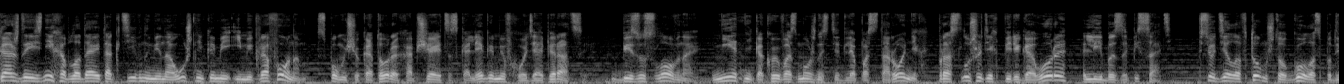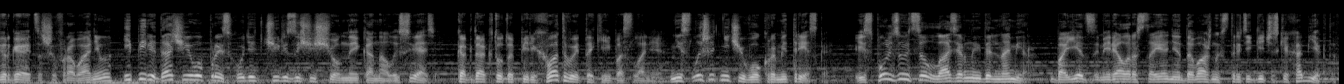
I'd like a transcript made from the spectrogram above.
Каждый из них обладает активными наушниками и микрофоном, с помощью которых общается с коллегами в ходе операции. Безусловно, нет никакой возможности для посторонних прослушать их переговоры либо записать. Все дело в том, что голос подвергается шифрованию, и передача его происходит через защищенные каналы связи. Когда кто-то перехватывает такие послания, не слышит ничего, кроме треска. Используется лазерный дальномер. Боец замерял расстояние до важных стратегических объектов.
